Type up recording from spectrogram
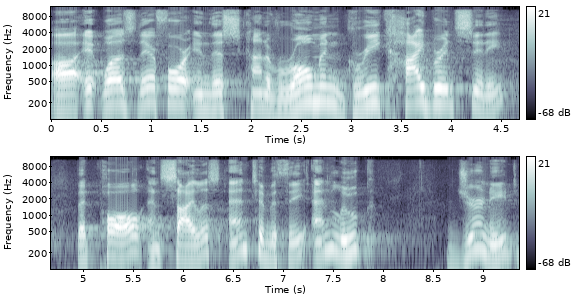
Uh, it was therefore in this kind of Roman Greek hybrid city that Paul and Silas and Timothy and Luke journeyed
